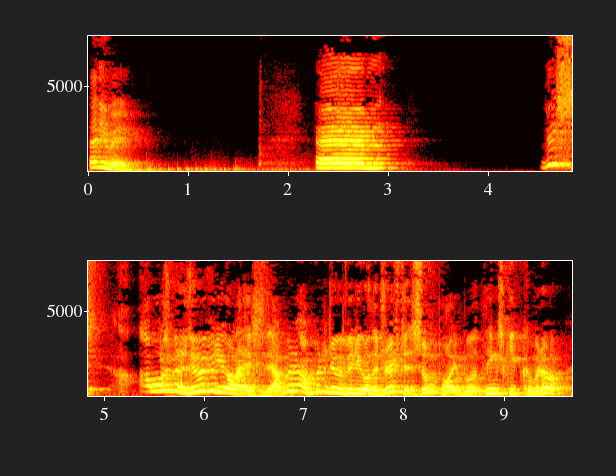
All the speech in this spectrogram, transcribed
Anyway, um, this I wasn't going to do a video like this today. I'm going, to, I'm going to do a video on the drift at some point, but things keep coming up,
